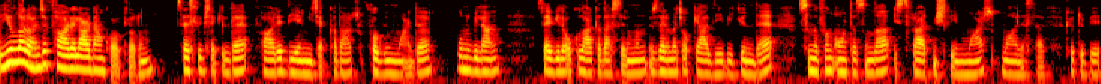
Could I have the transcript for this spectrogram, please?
yıllar önce farelerden korkuyordum. Sesli bir şekilde fare diyemeyecek kadar fobim vardı. Bunu bilen sevgili okul arkadaşlarımın üzerime çok geldiği bir günde sınıfın ortasında istifra etmişliğim var maalesef. Kötü bir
